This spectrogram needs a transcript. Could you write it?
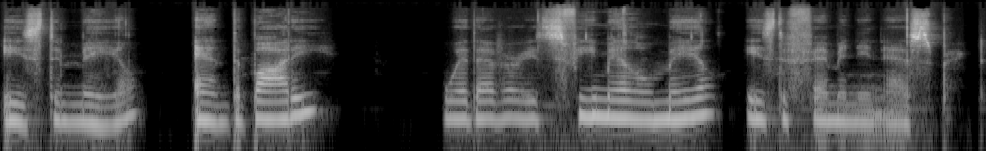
is the male, and the body, whether it's female or male, is the feminine aspect.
